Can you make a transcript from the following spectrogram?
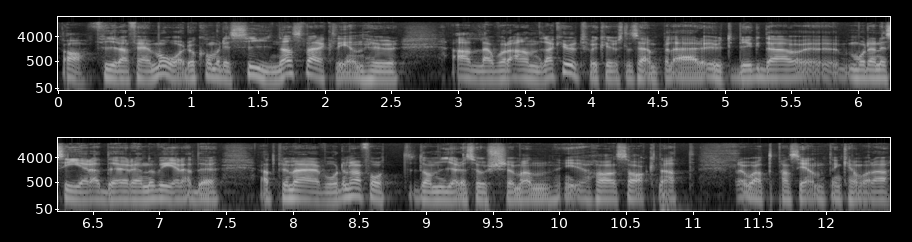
ja, fyra, fem år. Då kommer det synas verkligen hur alla våra andra akutsjukhus till exempel är utbyggda, eh, moderniserade, renoverade. Att primärvården har fått de nya resurser man har saknat och att patienten kan vara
